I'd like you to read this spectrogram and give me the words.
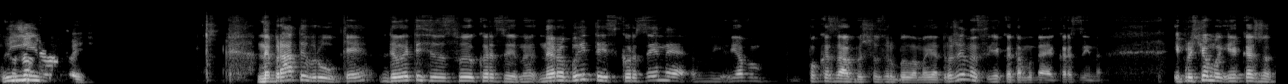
І не брати в руки, дивитися за свою корзину, не робити з корзини. Я вам показав би, що зробила моя дружина, яка там у неї корзина. І причому я кажу,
